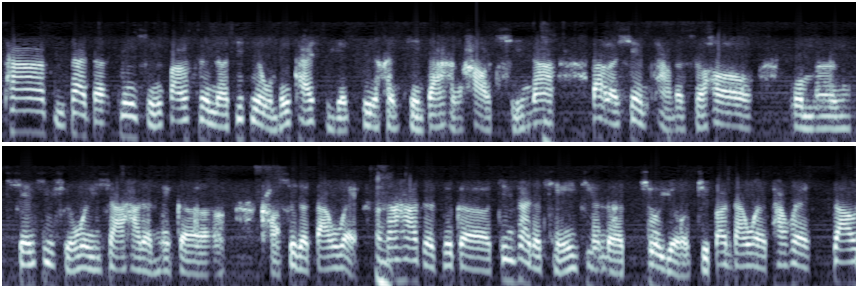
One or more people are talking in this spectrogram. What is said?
它比赛的进行方式呢，其实我们一开始也是很紧张、很好奇。那到了现场的时候。我们先去询问一下他的那个考试的单位。那他的这个竞赛的前一天呢，就有举办单位他会召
